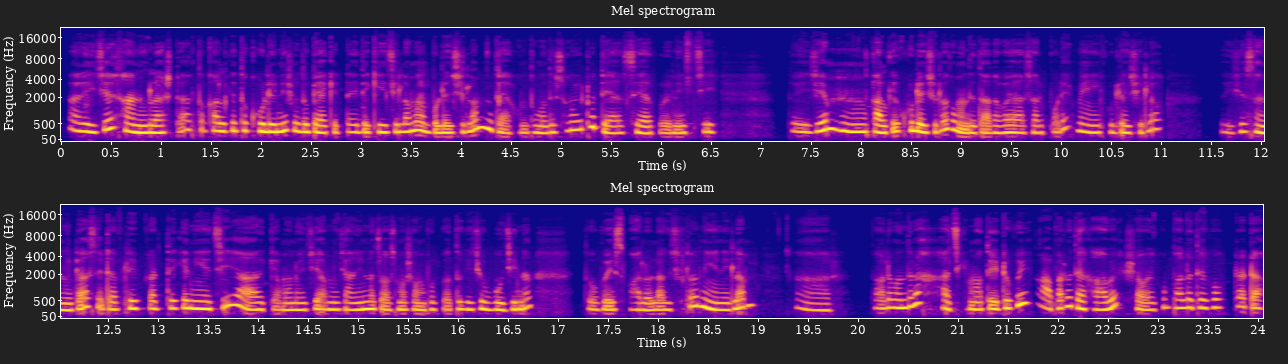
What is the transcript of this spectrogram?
আর এই যে সানগ্লাসটা, তো কালকে তো খুলিনি, শুধু প্যাকেটটাই দেখিয়েছিলাম আর বলেছিলাম, তো এখন তোমাদের সঙ্গে একটু দেয়া শেয়ার করে নিচ্ছি। তো এই যে কালকে খুলেছিল তোমাদের দাদাভাই আসার পরে, মেয়েই খুলেছিল। এই যে সানগ্লাস, এটা ফ্লিপকার্ট থেকে নিয়েছি, আর কেমন হয়েছে আমি জানি না, চশমা সম্পর্কে অত কিছু বুঝি না, তো বেশ ভালো লাগছিল, নিয়ে নিলাম। আর তাহলে বন্ধুরা, আজকের মতো এটুকুই, আবারও দেখা হবে, সবাই খুব ভালো থেকো, টাটা।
